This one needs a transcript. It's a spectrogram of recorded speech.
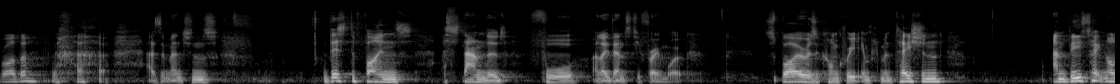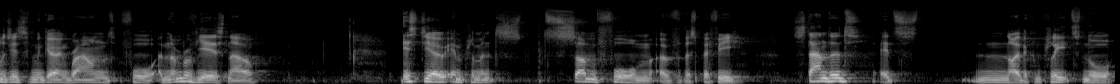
rather, as it mentions. This defines a standard for an identity framework. Spire is a concrete implementation, and these technologies have been going around for a number of years now. Istio implements some form of the SPIFFE standard. It's neither complete nor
